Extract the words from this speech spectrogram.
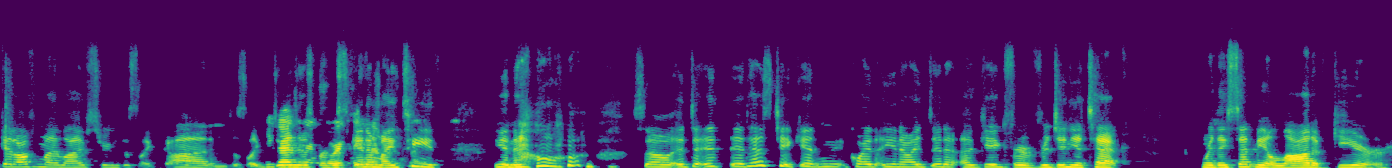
get off of my live stream. Just like, God, I'm just like you doing this by the skin of my teeth, you know? so it, it, it has taken quite, you know, I did a, a gig for Virginia Tech where they sent me a lot of gear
